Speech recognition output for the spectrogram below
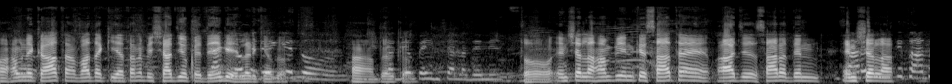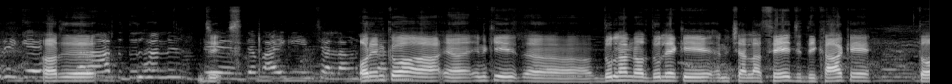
हमने कहा था वादा किया था ना भी शादियों पे देंगे लड़कियों को। तो हाँ, बिल्कुल। तो इनशाला हम भी इनके साथ हैं। आज सारा दिन इनशाला और, दुल्हन जी। जब आएगी उनके और इनको इनकी दुल्हन और दूल्हे की इनशाला सेज दिखा के तो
